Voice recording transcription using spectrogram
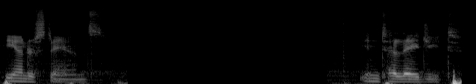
He understands. Intellegit.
